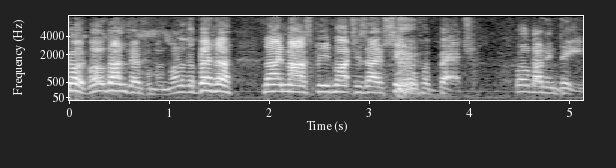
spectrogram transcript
Good. Well done, gentlemen. One of the better nine-mile speed marches I've seen off a batch. Well done indeed.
